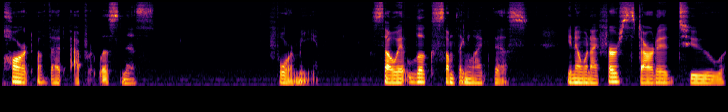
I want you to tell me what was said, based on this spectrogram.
part of that effortlessness for me. So it looks something like this. You know, when I first started to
